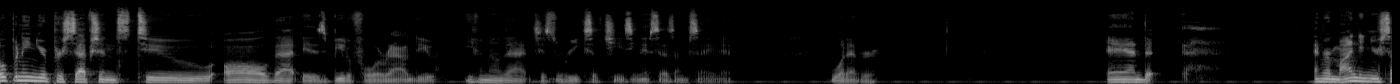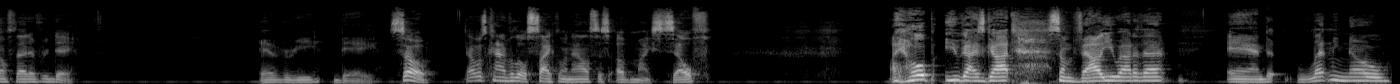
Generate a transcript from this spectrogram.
opening your perceptions to all that is beautiful around you, even though that just reeks of cheesiness as I'm saying it. Whatever. And and reminding yourself that every day. Every day. So, that was kind of a little psychoanalysis of myself. I hope you guys got some value out of that. And let me know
